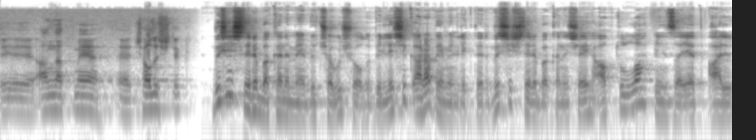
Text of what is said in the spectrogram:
e, anlatmaya e, çalıştık. Dışişleri Bakanı Mevlüt Çavuşoğlu, Birleşik Arap Emirlikleri Dışişleri Bakanı Şeyh Abdullah bin Zayed Al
